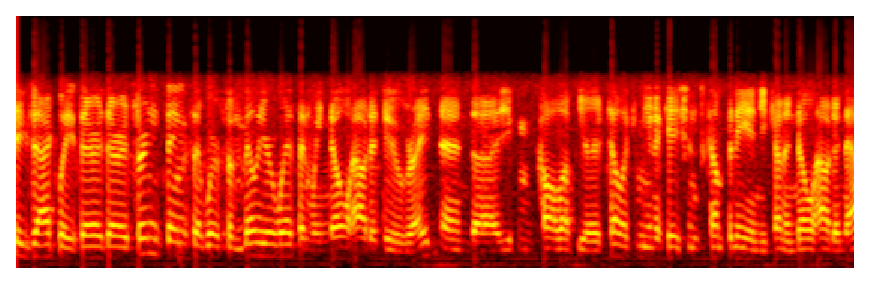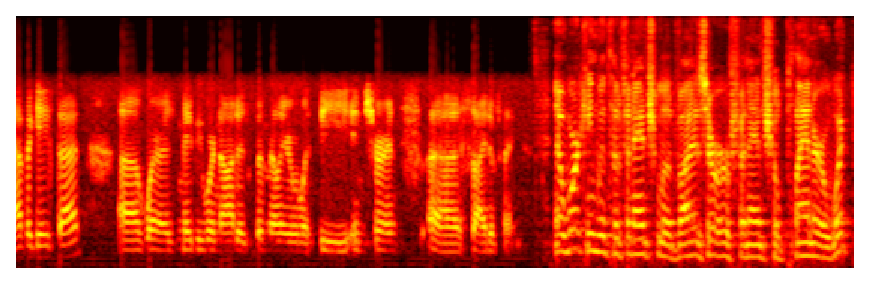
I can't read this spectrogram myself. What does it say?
Exactly. There, there are certain things that we're familiar with and we know how to do, right? And uh, you can call up your telecommunications company and you kind of know how to navigate that. Uh, whereas maybe we're not as familiar with the insurance uh, side of things. Now, working with a financial advisor or financial planner, what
